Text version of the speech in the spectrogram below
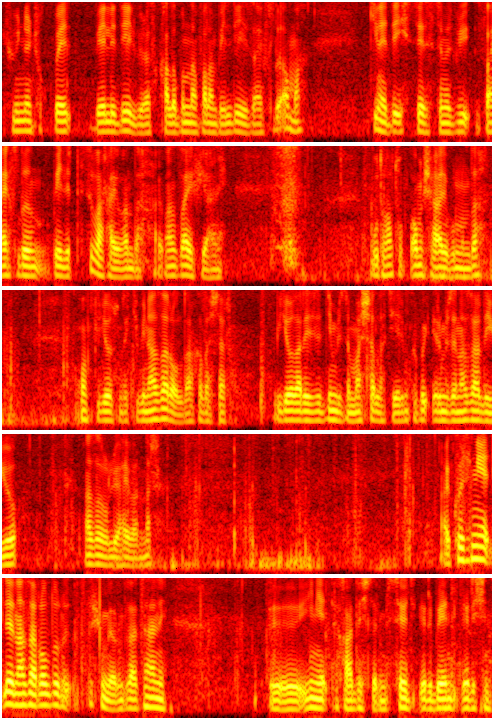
tüyünden çok bel- belli değil. Biraz kalıbından falan belli değil zayıflığı ama yine de ister istemez bir zayıflığın belirtisi var hayvanda. Hayvan zayıf yani. Bu daha toplamış hali bunun da. Kont videosundaki bir nazar oldu arkadaşlar. Videoları izlediğimizde maşallah diyelim köpeklerimize nazar değiyor. Nazar oluyor hayvanlar. Ay kötü niyetle nazar olduğunu düşünmüyorum zaten hani e, iyi niyetli kardeşlerimiz sevdikleri beğendikleri için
